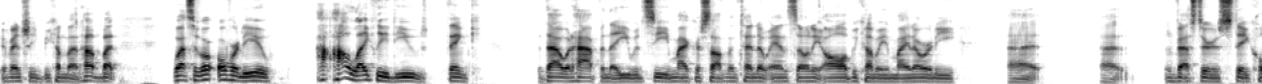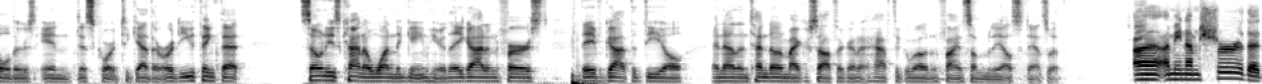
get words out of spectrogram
eventually become that hub. But Wes, over to you. How, how likely do you think that that would happen? That you would see Microsoft, Nintendo, and Sony all becoming minority uh, uh, investors, stakeholders in Discord together? Or do you think that Sony's kind of won the game here? They got in first, they've got the deal, and now Nintendo and Microsoft are going to have to go out and find somebody else to dance with. Uh, I mean, I'm sure that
